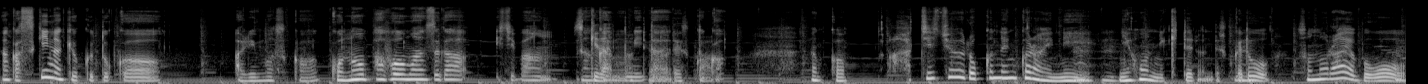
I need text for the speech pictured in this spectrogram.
なんか好きな曲とかありますか？このパフォーマンスが一番好きだったみたいですか？なんか86年くらいに日本に来てるんですけど、うん。うん、そのライブを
